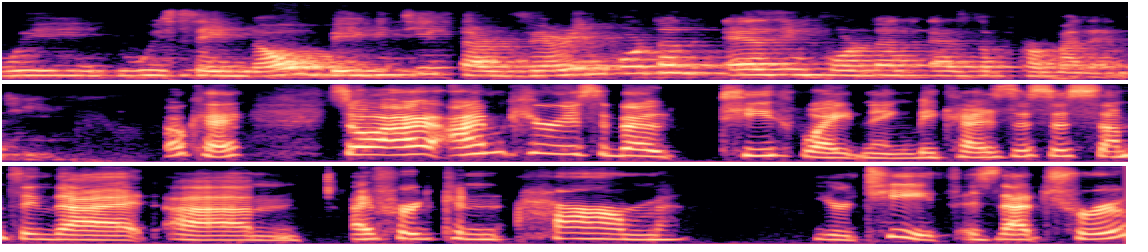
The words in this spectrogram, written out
We, we say no, baby teeth are very important, as important as the permanent teeth. Okay. So I, I'm curious about teeth whitening because this is something that um, I've heard can harm your teeth. Is that true?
